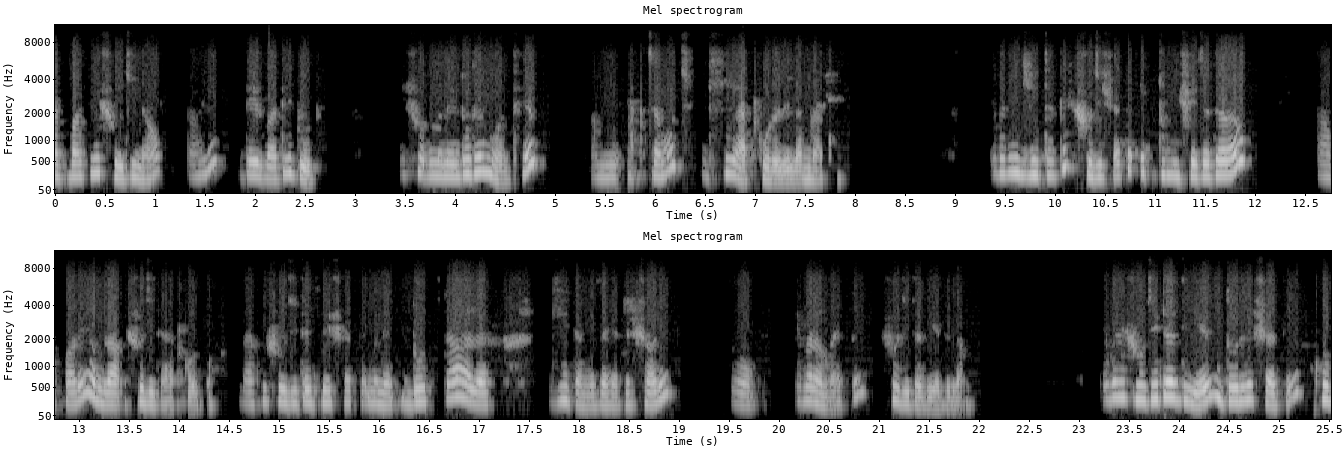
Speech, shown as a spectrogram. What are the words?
এক বাটি সুজি নাও, তাহলে দেড় বাটি দুধ। মানে দুধের মধ্যে আমি এক চামচ ঘি অ্যাড করে দিলাম, দেখো। এবার এই ঘিটাকে সুজির সাথে একটু মিশিয়ে যেতে দাও। তারপরে আমরা সুজিটা অ্যাড করব। দেখো সুজিটা ঘিয়ের সাথে মানে দুধটা আর ঘিটা মিশে গেছে সরি তো এবার আমরা একটু সুজিটা দিয়ে দিলাম। এবার সুজিটা দিয়ে দুধের সাথে খুব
